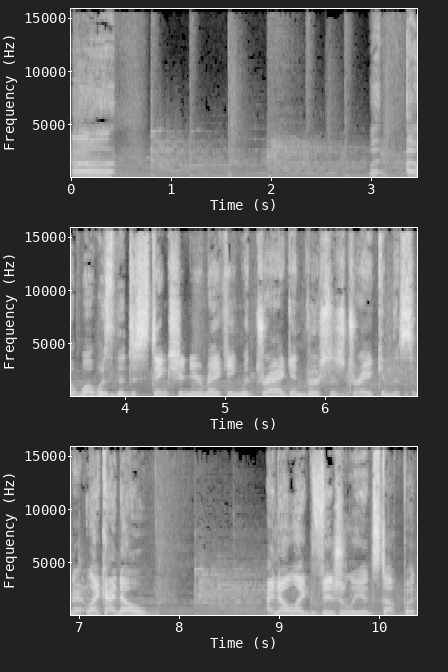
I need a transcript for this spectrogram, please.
Uh, what uh, what was the distinction you're making with dragon versus drake in this scenario? Like I know, I know like visually and stuff, but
